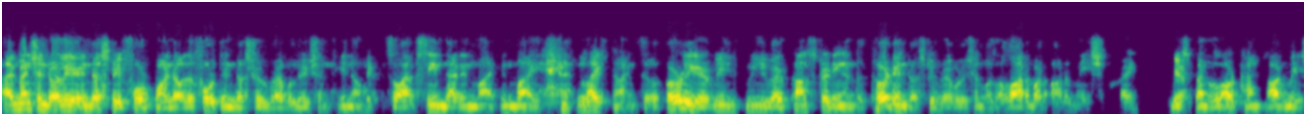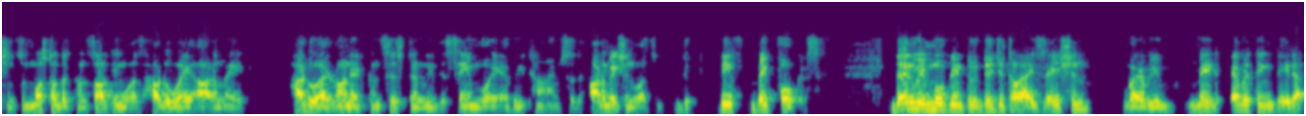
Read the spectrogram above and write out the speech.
I mentioned earlier Industry 4.0, the fourth industrial revolution. You know, yeah. so I've seen that in my in my lifetime. So earlier we we were concentrating in the third industrial revolution was a lot about automation, right? We yeah. spent a lot of time automation. So most of the consulting was how do I automate? How do I run it consistently the same way every time? So the automation was the big, big focus. Then we moved into digitalization, where we made everything data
